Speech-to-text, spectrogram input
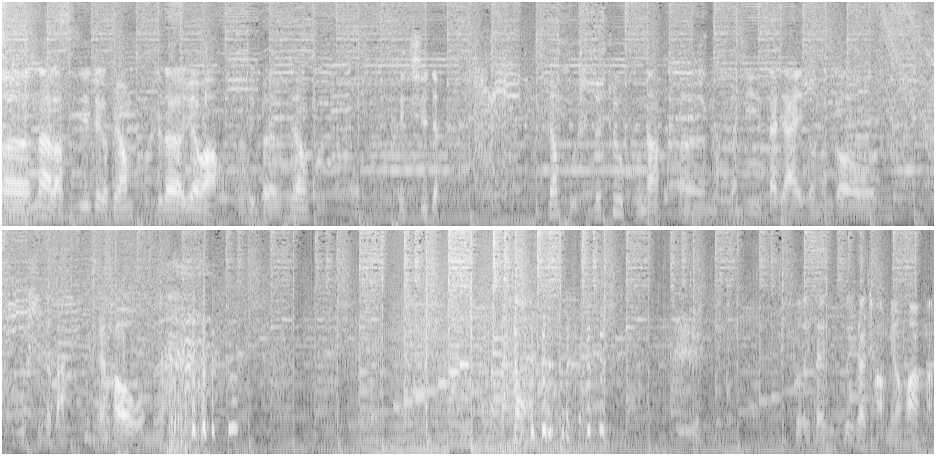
呃，那老司机这个非常朴实的愿望，不不非常朴非期的非常朴实的祝福呢，嗯，想必大家也都能够无视的吧。然后我们。做一下，做一下场面话嘛。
